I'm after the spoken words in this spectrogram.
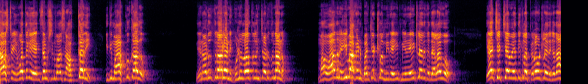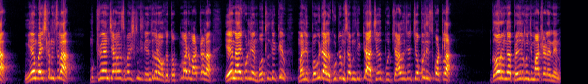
రాష్ట్ర యువతకి ఎగ్జామ్షన్ ఇవ్వాల్సిన హక్కు అది. ఇది మా హక్కు కాదు. నేను అడుగుతున్నానండి గుండె లోతుల నుంచి అడుగుతున్నాను. మా వాదన ఈ బడ్జెట్లో మీరు మీరు వేయట్లేదు కదా ఎలాగో? ఏ చర్చా వేదికలో పిలవట్లేదు కదా? మేము బహిష్కరించలా? ముఖ్యమైన ఛానల్స్ బహిష్కరించిన ఎందుకనో ఒక తప్పు మాట మాట్లాడాల? ఏ నాయకుడు నేను బూతులు తిట్టి మళ్ళీ పొగిడి వాళ్ళ కుటుంబ సభ్యులు తిట్టి ఆ చెప్పు ఛానల్ చేసి చెప్పులు తీసుకోవట్లా గౌరవంగా ప్రజల గురించి మాట్లాడాను నేను.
